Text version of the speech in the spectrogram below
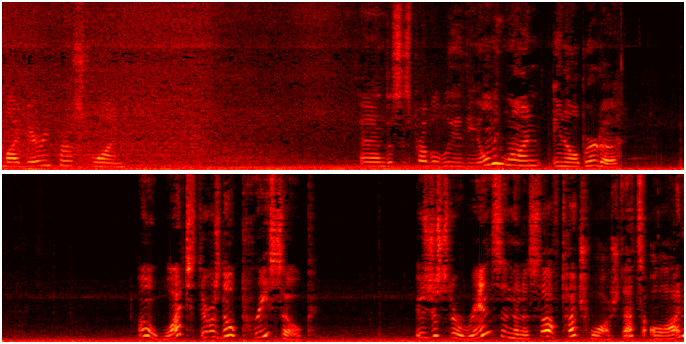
My very first one. And this is probably the only one in Alberta. Oh, what? There was no pre-soak. It was just a rinse and then a soft touch wash. That's odd.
